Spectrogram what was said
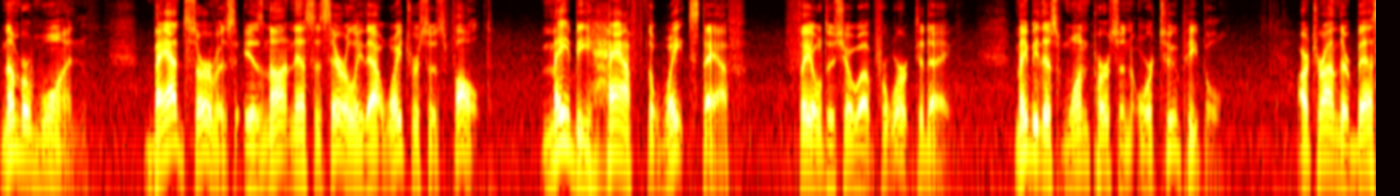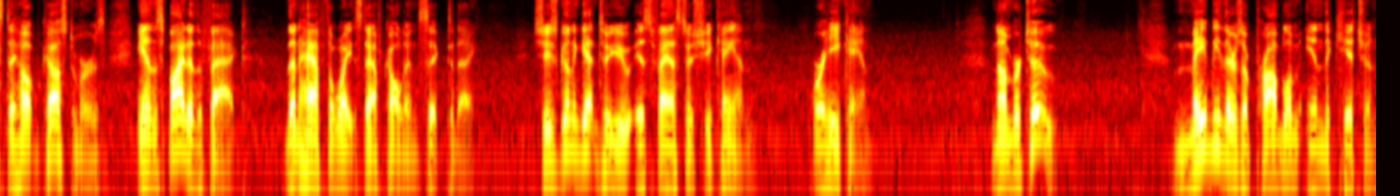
Number one, Bad service is not necessarily that waitress's fault. Maybe half the wait staff failed to show up for work today. Maybe this one person or two people are trying their best to help customers in spite of the fact that half the wait staff called in sick today. She's going to get to you as fast as she can, or he can. Number two, maybe there's a problem in the kitchen.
